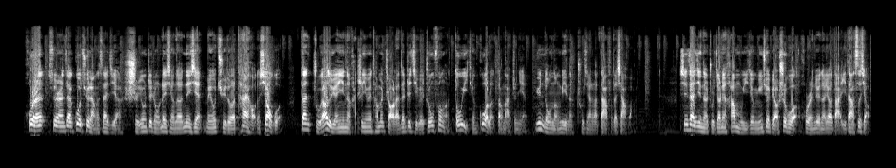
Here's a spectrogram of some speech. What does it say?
湖人虽然在过去两个赛季啊，使用这种类型的内线没有取得太好的效果。但主要的原因呢，还是因为他们找来的这几位中锋啊，都已经过了当打之年，运动能力呢出现了大幅的下滑。新赛季呢，主教练哈姆已经明确表示过，湖人队呢要打一大四小。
